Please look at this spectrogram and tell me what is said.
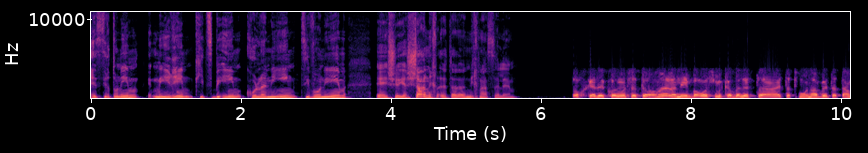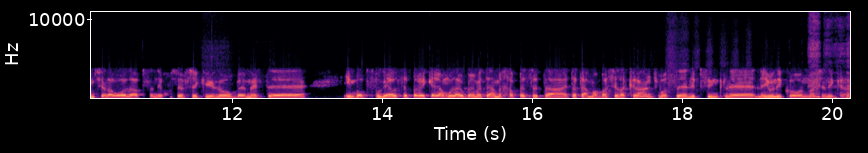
אה, סרטונים מהירים, קצביים, קולניים, צבעוניים, אה, שישר נכ... נכנס אליהם. תוך כדי כל מה שאתה אומר, אני בראש מקבל את, ה, את התמונה ואת הטעם של הרולאפס. אני חושב שכאילו באמת, אה, אם בובספוג היה עושה פרק היום, אולי הוא באמת היה מחפש את, ה, את הטעם הבא של הקראנץ' ועושה ליפסינק ל- ליוניקורן, מה שנקרא.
